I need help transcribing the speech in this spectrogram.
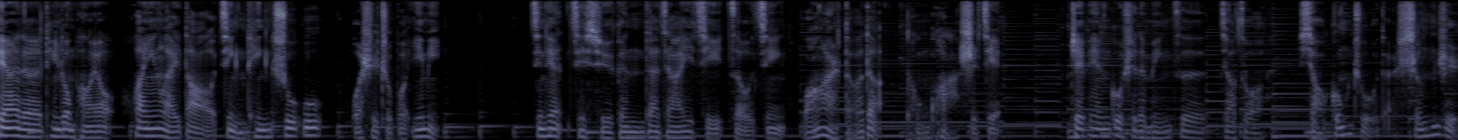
亲爱的听众朋友，欢迎来到静听书屋，我是主播一米。今天继续跟大家一起走进王尔德的童话世界。这篇故事的名字叫做《小公主的生日》。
